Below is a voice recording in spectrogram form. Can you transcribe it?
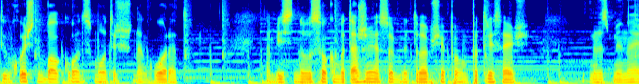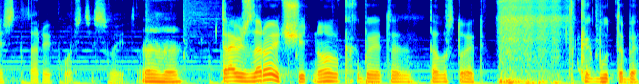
Ты выходишь на балкон, смотришь на город. Там, если на высоком этаже особенно, это вообще, по-моему, потрясающе разминаешь старые кости свои. Ага. Травишь здоровье чуть-чуть, но как бы это того стоит. как будто бы.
